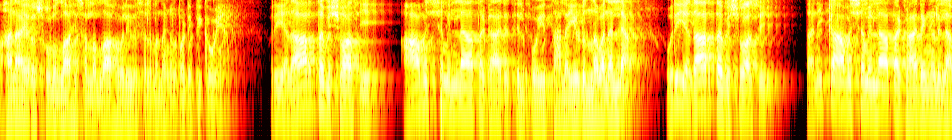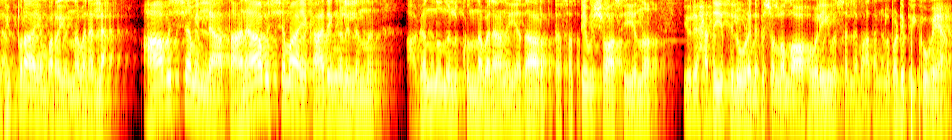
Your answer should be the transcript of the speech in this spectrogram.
മഹാനായ റസൂലുള്ളാഹി സല്ലാഹു അലൈഹി വസല്ലം തങ്ങൾ പഠിപ്പിക്കുകയാണ്. ഒരു യഥാർത്ഥ വിശ്വാസി ആവശ്യമില്ലാത്ത കാര്യത്തിൽ പോയി തലയിടുന്നവനല്ല. ഒരു യഥാർത്ഥ വിശ്വാസി തനിക്ക് ആവശ്യമില്ലാത്ത കാര്യങ്ങളിൽ അഭിപ്രായം പറയുന്നവനല്ല. ആവശ്യമില്ലാത്ത അനാവശ്യമായ കാര്യങ്ങളിൽ നിന്ന് അകന്നു നിൽക്കുന്നവനാണ് യഥാർത്ഥ സത്യവിശ്വാസി എന്ന് ഈ ഒരു ഹദീസിലൂടെ നബി സല്ലല്ലാഹു അലൈഹി വസ്ല്ലാം തങ്ങൾ പഠിപ്പിക്കുകയാണ്.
